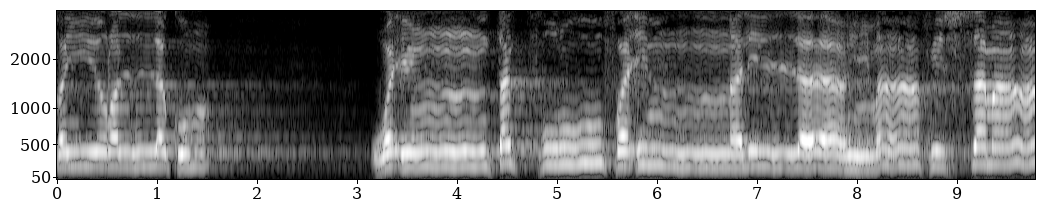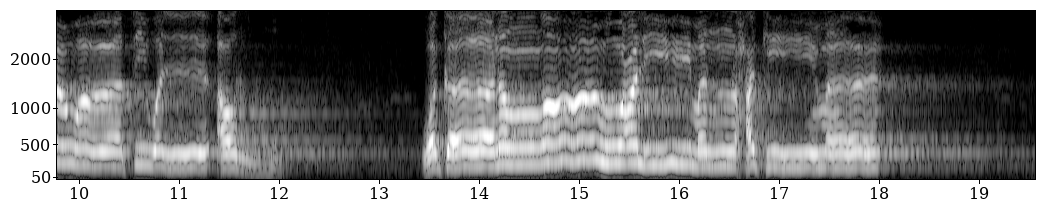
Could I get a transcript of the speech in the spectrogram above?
خيرا لكم وإن تكفروا فإن لله ما في السماوات والأرض وكان الله عليما حكيما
